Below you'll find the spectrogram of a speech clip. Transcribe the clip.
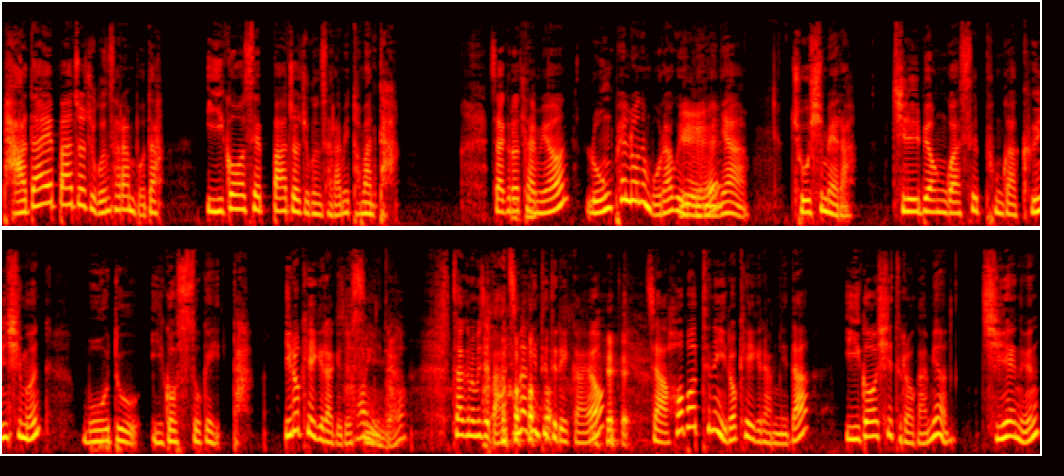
바다에 빠져 죽은 사람보다 이것에 빠져 죽은 사람이 더 많다. 자, 그렇다면 그렇죠. 롱펠로는 뭐라고 예. 얘기했느냐? 조심해라. 질병과 슬픔과 근심은 모두 이것 속에 있다. 이렇게 얘기를 하게 됐습니다. 사랑인가? 자, 그럼 이제 마지막 힌트 드릴까요? 네. 자, 허버트는 이렇게 얘기를 합니다. 이것이 들어가면 지혜는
